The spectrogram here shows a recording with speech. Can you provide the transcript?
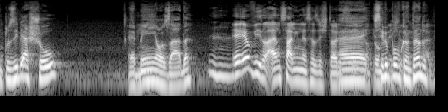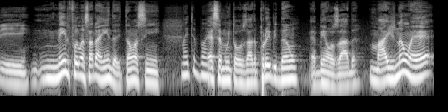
inclusive a show, é bem ousada, Eu, eu vi lá no Salinho nessas histórias. É, cantou um você viu o povo cantando? Vi. nem foi lançada ainda, então assim, Muito bom. essa é muito ousada, Proibidão é bem ousada, mas não é,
